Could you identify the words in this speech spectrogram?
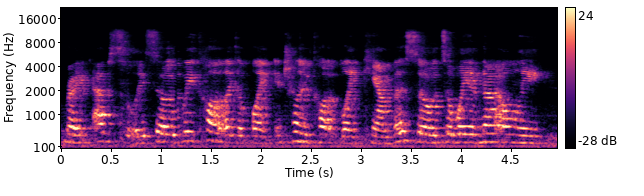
Right, absolutely. So we call it like a blank, internally we call it blank canvas. So it's a way of not only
